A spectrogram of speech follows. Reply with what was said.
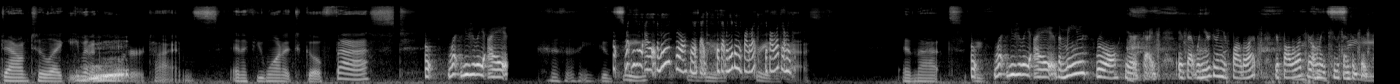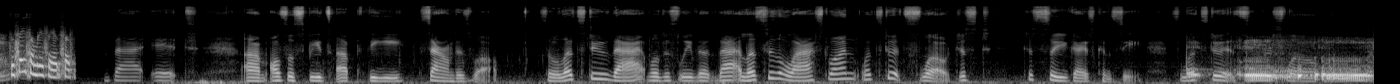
down to like even a quarter times. And if you want it to go fast, you can see crazy fast and that that that it um, also speeds up the sound as well. So let's do that. We'll just leave it at that. And let's do the last one. Let's do it slow, just just so you guys can see. So let's do it super slow.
